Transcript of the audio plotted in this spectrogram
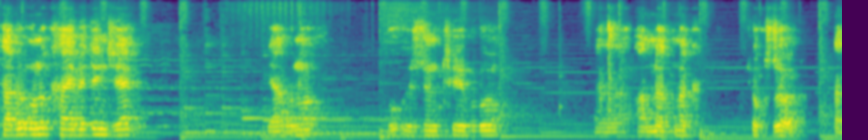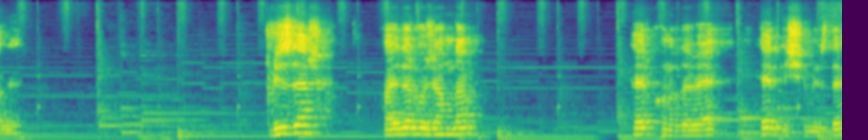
Tabii onu kaybedince ya bunu bu üzüntüyü, bu e, anlatmak çok zor tabii. Bizler Haydar Hocam'dan her konuda ve her işimizde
